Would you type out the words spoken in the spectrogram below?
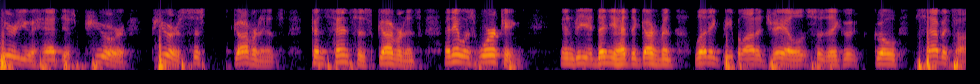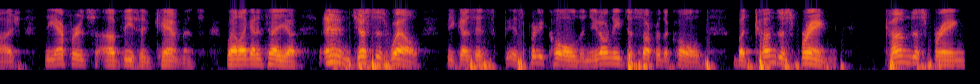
Here you had this pure, pure system governance, consensus governance, and it was working. And then you had the government letting people out of jail so they could go sabotage the efforts of these encampments. Well, I got to tell you, just as well because it's it's pretty cold and you don't need to suffer the cold. But come to spring, come to spring,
